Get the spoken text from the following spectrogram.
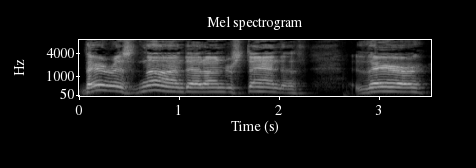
there is none that understandeth. There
